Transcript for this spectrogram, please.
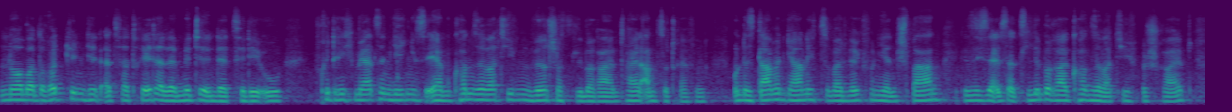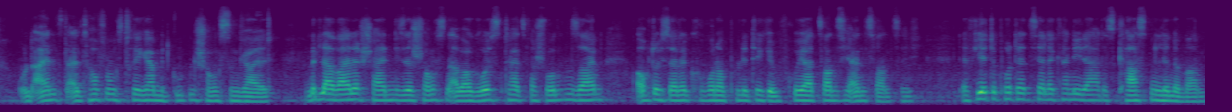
Norbert Röttgen gilt als Vertreter der Mitte in der CDU. Friedrich Merz hingegen ist eher im konservativen, wirtschaftsliberalen Teil anzutreffen und ist damit gar nicht so weit weg von Jens Spahn, der sich selbst als liberal-konservativ beschreibt und einst als Hoffnungsträger mit guten Chancen galt. Mittlerweile scheinen diese Chancen aber größtenteils verschwunden sein, auch durch seine Corona-Politik im Frühjahr 2021. Der vierte potenzielle Kandidat ist Carsten Linnemann.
